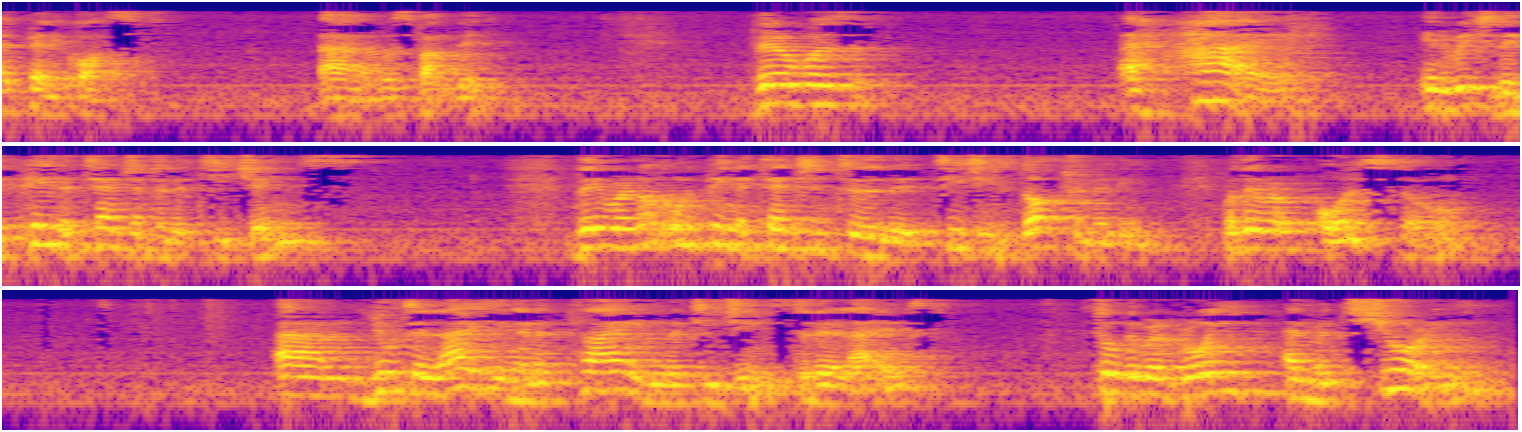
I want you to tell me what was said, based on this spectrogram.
at Pentecost uh, was founded. There was a high in which they paid attention to the teachings. They were not only paying attention to the teachings doctrinally, but they were also um, utilizing and applying the teachings to their lives. So they were growing and maturing,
